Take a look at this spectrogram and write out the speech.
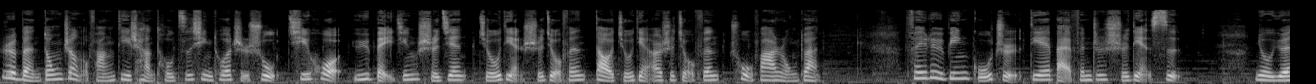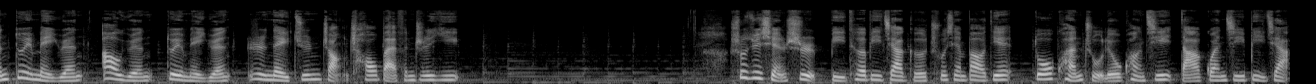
日本东证房地产投资信托指数期货于北京时间九点十九分到九点二十九分触发熔断。菲律宾股指跌百分之十点四。纽元对美元、澳元对美元日内均涨超百分之一。数据显示，比特币价格出现暴跌，多款主流矿机达关机币价。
